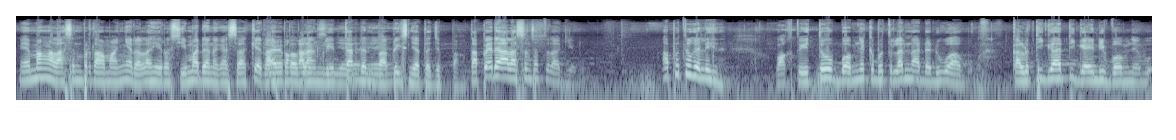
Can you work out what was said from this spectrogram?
Memang alasan pertamanya adalah Hiroshima dan Nagasaki adalah Ada pangkalan militer senjata, dan iya. pabrik senjata Jepang. Tapi ada alasan satu lagi, Bu. Apa tuh kali? Waktu itu bomnya kebetulan ada dua, Bu. Kalau tiga tiga yang dibomnya, Bu.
